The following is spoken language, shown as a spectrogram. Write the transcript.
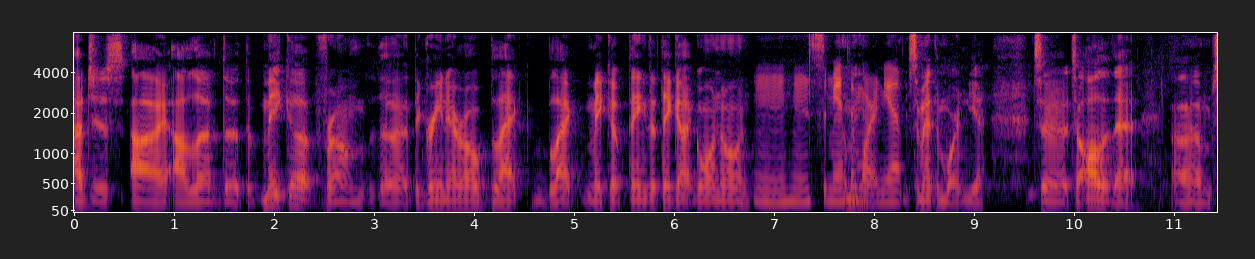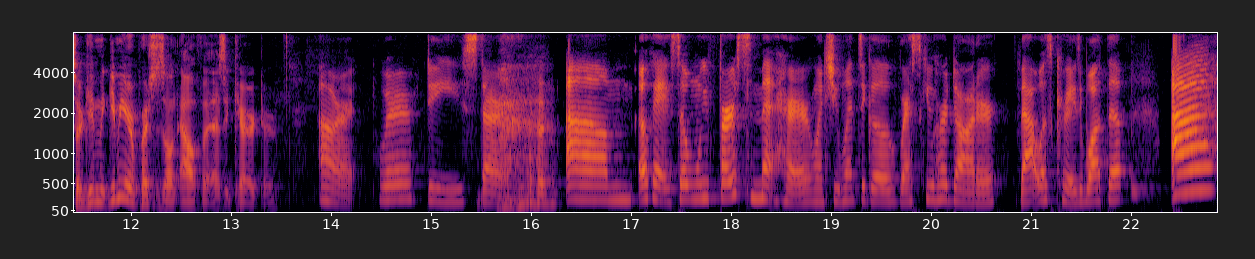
I just I I love the the makeup from the the Green Arrow black black makeup thing that they got going on. Mm, Samantha Morton. Yep. Samantha Morton, yeah, to to all of that. Um, so give me give me your impressions on Alpha as a character. All right. Where do you start? um, okay, so when we first met her, when she went to go rescue her daughter, that was crazy. Walked up, I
